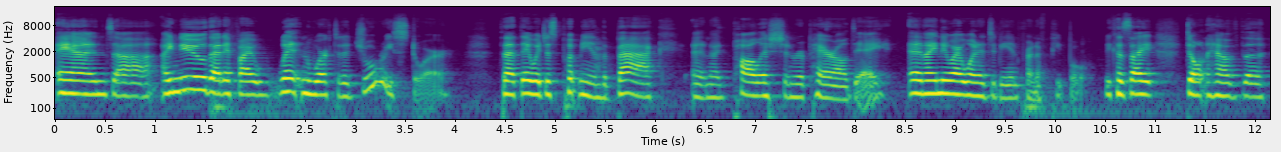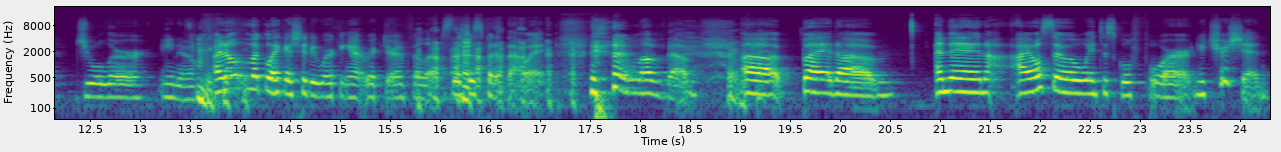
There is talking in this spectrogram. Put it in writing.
And uh, I knew that if I went and worked at a jewelry store, that they would just put me in the back and I'd polish and repair all day. And I knew I wanted to be in front of people because I don't have the jeweler, you know, I don't look like I should be working at Richter and Phillips. Let's just put it that way. I love them. Uh, but, um, and then I also went to school for nutrition.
